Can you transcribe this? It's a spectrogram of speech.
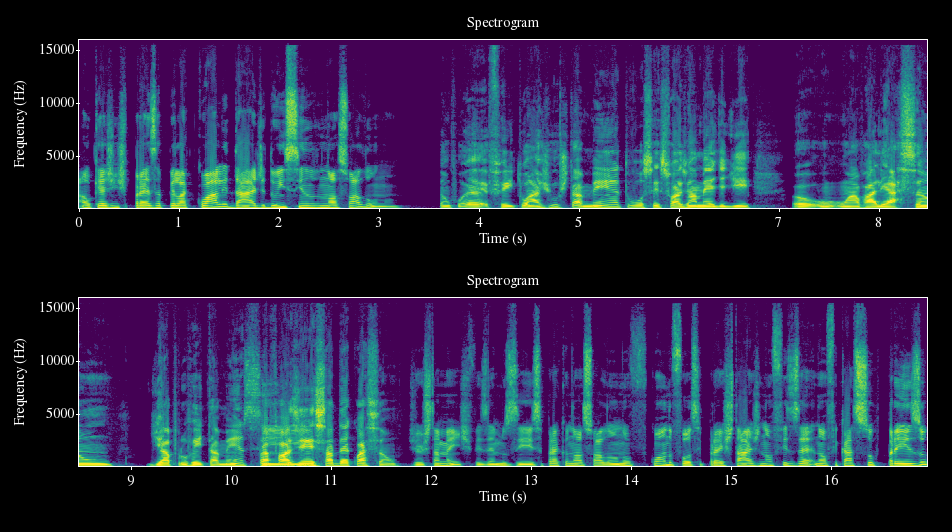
o que a gente preza pela qualidade do ensino do nosso aluno. Então é feito um ajustamento, vocês fazem uma média de uh, uma avaliação de aproveitamento para fazer essa adequação. Justamente, fizemos isso para que o nosso aluno, quando fosse para estágio, não, fizer, não ficasse surpreso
